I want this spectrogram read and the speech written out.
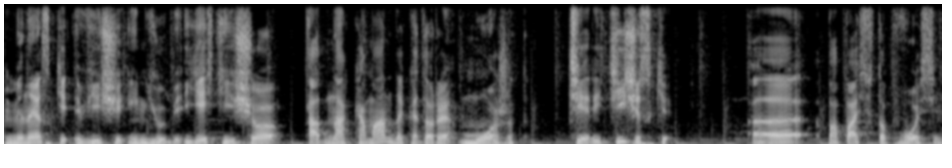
Минески, Вичи и Ньюби. Есть еще одна команда, которая может теоретически э, попасть в топ-8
